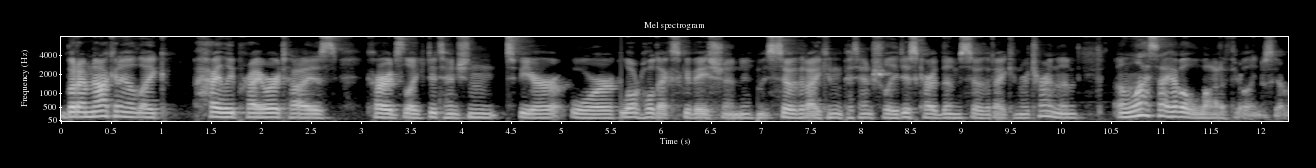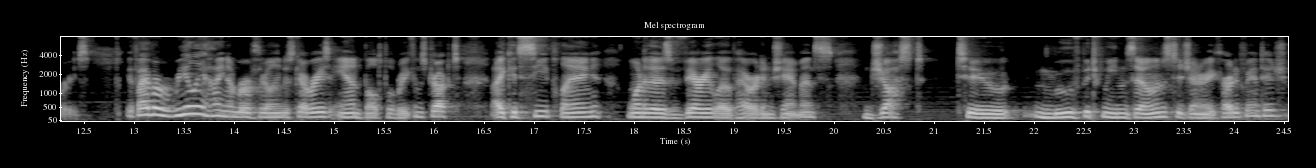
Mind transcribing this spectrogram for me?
but I'm not going to like highly prioritize cards like Detention Sphere or Lorehold Excavation so that I can potentially discard them so that I can return them, unless I have a lot of thrilling discoveries. If I have a really high number of thrilling discoveries and multiple reconstruct, I could see playing one of those very low powered enchantments just to move between zones to generate card advantage,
